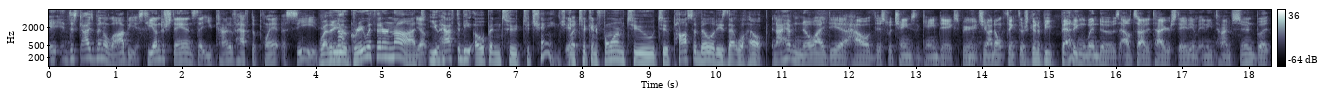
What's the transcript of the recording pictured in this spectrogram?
it, this guy's been a lobbyist. He understands that you kind of have to plant a seed. Whether you agree with it or not, Yep. you have to be open to to change and to conform to to possibilities that will help. And I have no idea how this would change the game day experience. You know, I don't think there's going to be betting windows outside of Tiger Stadium anytime soon, but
